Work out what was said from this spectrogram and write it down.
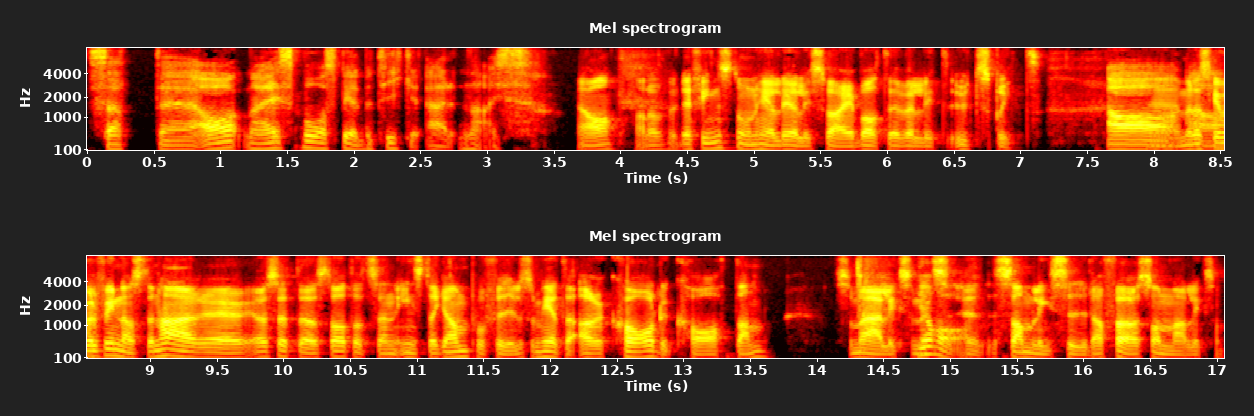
så att, eh, ja, nej, små spelbutiker är nice. Ja, det- finns nog en hel del i Sverige, bara att det är väldigt utspritt. Ja, Eh, Men det ska ja. väl finnas den här, eh, jag har sett det har startats en Instagram-profil som heter Arkadkartan. Som är liksom Ja. en samlingssida för sådana. Liksom.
